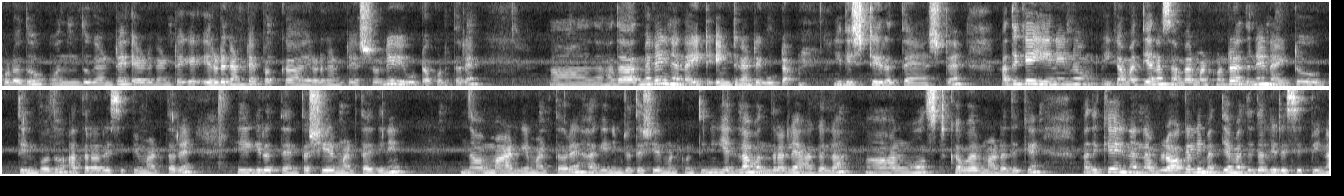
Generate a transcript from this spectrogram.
ಕೊಡೋದು. ಒಂದು ಗಂಟೆ, ಎರಡು ಗಂಟೆಗೆ, ಎರಡು ಗಂಟೆ ಪಕ್ಕ ಎರಡು ಗಂಟೆ ಅಷ್ಟರಲ್ಲಿ ಊಟ ಕೊಡ್ತಾರೆ. ಅದಾದಮೇಲೆ ಇನ್ನು ನೈಟ್ ಎಂಟು ಗಂಟೆಗೆ ಊಟ. ಇದಿಷ್ಟು ಇರುತ್ತೆ ಅಷ್ಟೇ. ಅದಕ್ಕೆ ಏನೇನು ಈಗ ಮಧ್ಯಾಹ್ನ ಸಾಂಬಾರು ಮಾಡಿಕೊಂಡ್ರೆ ಅದನ್ನೇ ನೈಟು ತಿನ್ಬೋದು. ಆ ಥರ ರೆಸಿಪಿ ಮಾಡ್ತಾರೆ. ಹೇಗಿರುತ್ತೆ ಅಂತ ಶೇರ್ ಮಾಡ್ತಾಯಿದ್ದೀನಿ ನಮ್ಮ ಅಮ್ಮ ಅಡುಗೆ ಮಾಡ್ತವ್ರೆ, ಹಾಗೆ ನಿಮ್ಮ ಜೊತೆ ಶೇರ್ ಮಾಡ್ಕೊತೀನಿ. ಎಲ್ಲ ಒಂದರಲ್ಲೇ ಆಗಲ್ಲ. ಆಲ್ಮೋಸ್ಟ್ ಕವರ್ ಮಾಡೋದಕ್ಕೆ. ಅದಕ್ಕೆ ನನ್ನ ಬ್ಲಾಗಲ್ಲಿ ಮಧ್ಯ ಮಧ್ಯದಲ್ಲಿ ರೆಸಿಪಿನ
